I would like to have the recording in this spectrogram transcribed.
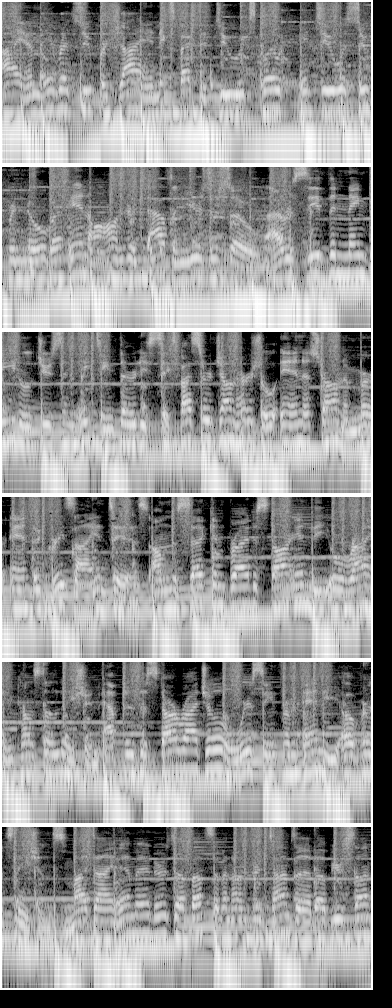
I am a red supergiant, expected to explode into a supernova in a hundred thousand years or so. I received the name Betelgeuse in 1836 by Sir John Herschel, an astronomer and a great scientist. I'm the second brightest star in the Orion constellation. After the star Rigel, we're seen from any of Earth's nations. My diameter's about 700 times that of your sun.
